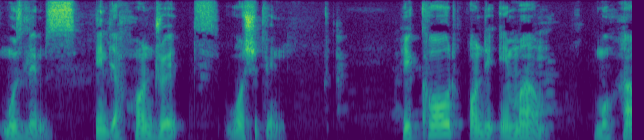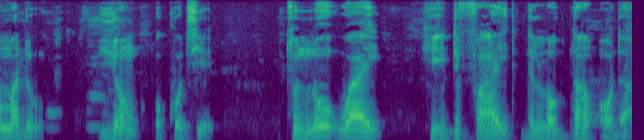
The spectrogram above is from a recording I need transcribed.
Muslims in their hundreds worshipping. He called on the Imam Muhammadu Young Okotie to know why he defied the lockdown order,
